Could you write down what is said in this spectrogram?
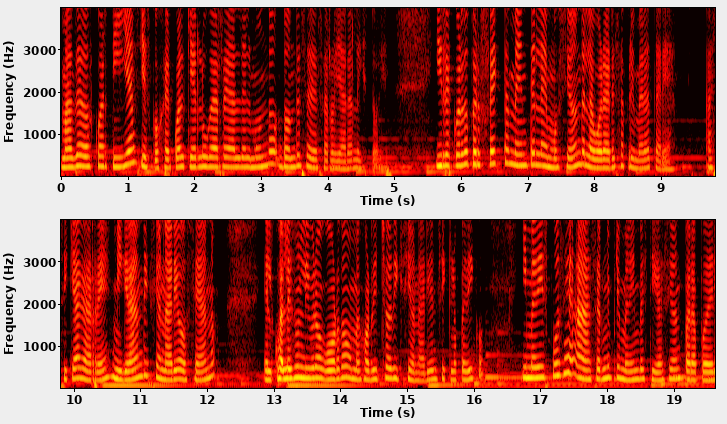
más de dos cuartillas y escoger cualquier lugar real del mundo donde se desarrollara la historia. Y recuerdo perfectamente la emoción de elaborar esa primera tarea. Así que agarré mi gran diccionario Océano, el cual es un libro gordo, o mejor dicho, diccionario enciclopédico, y me dispuse a hacer mi primera investigación para poder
